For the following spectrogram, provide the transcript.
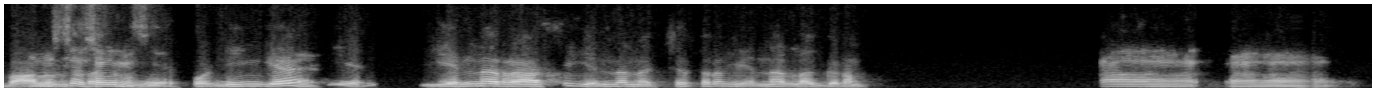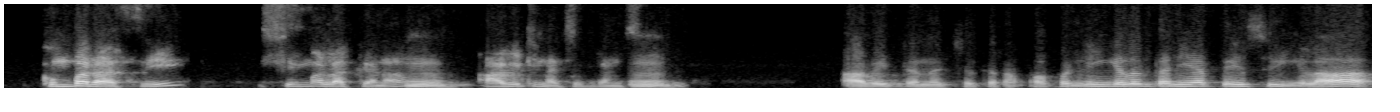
பாலன் இப்போ நீங்க என்- என்ன ராசி என்ன நட்சத்திரம் என்ன லக்னம்? கும்பராசி சிம்ம லக்கணம் அவிட்ட நட்சத்திரம் அவிட்ட நட்சத்திரம். அப்ப நீங்களும் தனியா பேசுவீங்களா?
